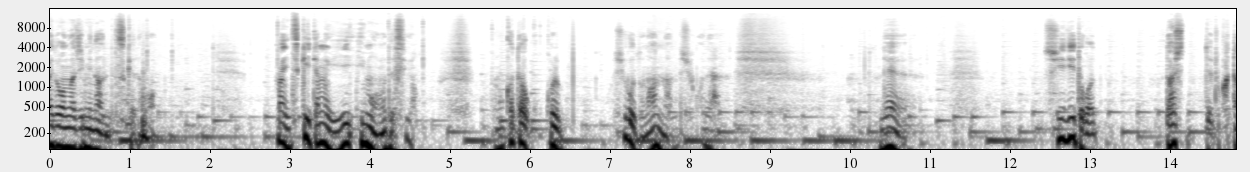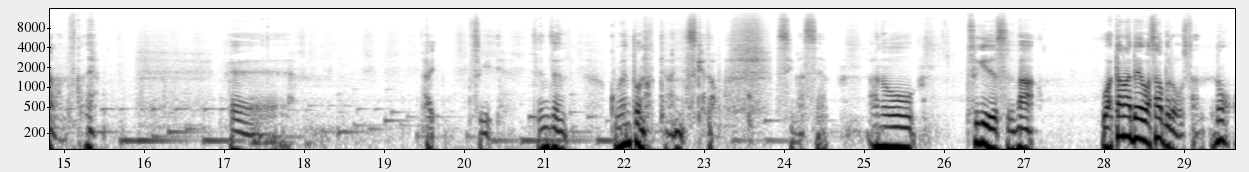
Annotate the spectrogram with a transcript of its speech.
毎度おなじみなんですけども。まあいつ聞いてもいいいいものですよ。この方はこれお仕事何なんでしょうかね。ねえ。CD とか出してる方なんですかね。えー、はい。次。全然コメントになってないんですけど。すいません。あの次ですが渡辺和三郎さんの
